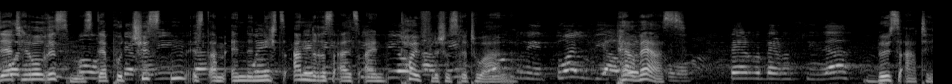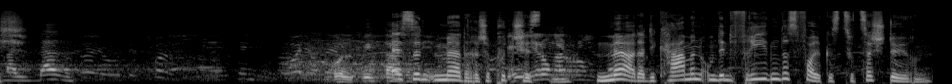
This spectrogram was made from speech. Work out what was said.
Der Terrorismus der Putschisten ist am Ende nichts anderes als ein teuflisches Ritual. Pervers, bösartig. Es sind mörderische Putschisten, Mörder, die kamen, um den Frieden des Volkes zu zerstören.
